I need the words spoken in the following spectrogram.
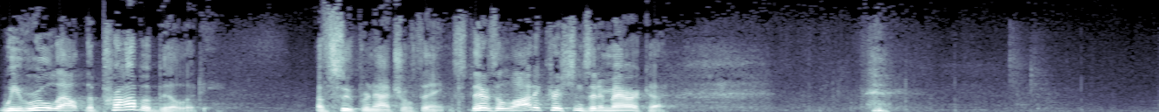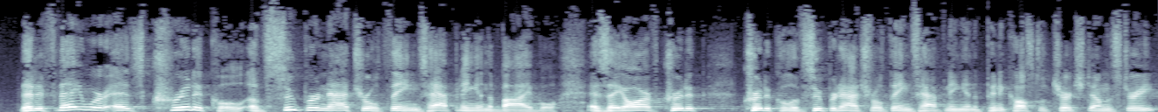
we rule out the probability of supernatural things. There's a lot of Christians in America that if they were as critical of supernatural things happening in the Bible as they are of criti- critical of supernatural things happening in the Pentecostal church down the street,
